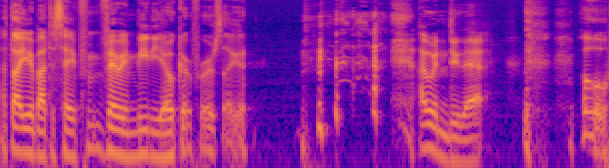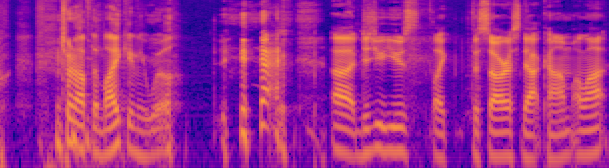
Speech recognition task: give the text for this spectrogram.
I thought you were about to say very mediocre for a second. I wouldn't do that. Oh, turn off the mic and you will. Uh did you use like thesaurus.com a lot?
